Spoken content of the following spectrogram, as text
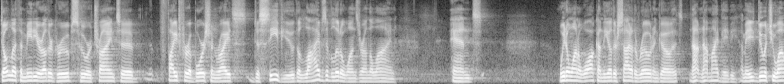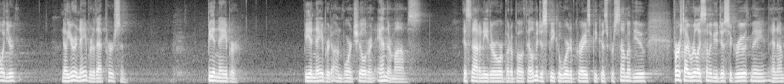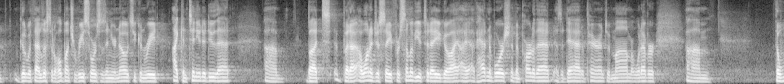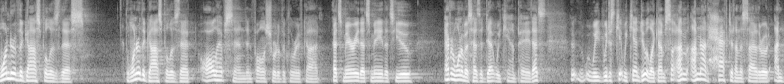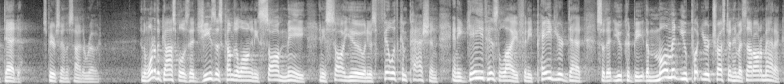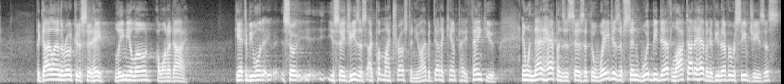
don't let the media or other groups who are trying to fight for abortion rights deceive you. The lives of little ones are on the line. And we don't want to walk on the other side of the road and go, it's not, not my baby. I mean, do what you want with your. No, you're a neighbor to that person. Be a neighbor. Be a neighbor to unborn children and their moms. It's not an either or, but a both. Now, let me just speak a word of grace because for some of you, first, I realize some of you disagree with me, and I'm good with that. I listed a whole bunch of resources in your notes. You can read I continue to do that. Um, but but I, I want to just say for some of you today, you go, I, have had an abortion, I've been part of that as a dad, a parent, a mom, or whatever. Um, the wonder of the gospel is this the wonder of the gospel is that all have sinned and fallen short of the glory of God. That's Mary, that's me, that's you. Every one of us has a debt we can't pay. That's, we, we just can't, we can't do it. Like I'm, I'm, I'm not hafted on the side of the road. I'm dead spiritually on the side of the road. And the one of the gospel is that Jesus comes along and he saw me and he saw you and he was filled with compassion and he gave his life and he paid your debt so that you could be, the moment you put your trust in him, it's not automatic. The guy lying on the road could have said, Hey, leave me alone. I want to die. He had to be willing to. So you say, Jesus, I put my trust in you. I have a debt I can't pay. Thank you. And when that happens, it says that the wages of sin would be death, locked out of heaven if you never received Jesus.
